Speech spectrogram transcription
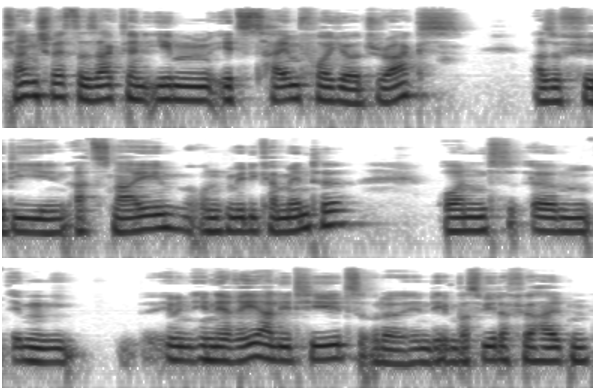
Krankenschwester sagt dann eben, it's time for your drugs, also für die Arznei und Medikamente. Und ähm, im, in, in der Realität oder in dem, was wir dafür halten,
